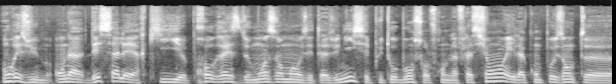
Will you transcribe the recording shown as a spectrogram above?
On résume, on a des salaires qui progressent de moins en moins aux États-Unis, c'est plutôt bon sur le front de l'inflation, et la composante euh,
